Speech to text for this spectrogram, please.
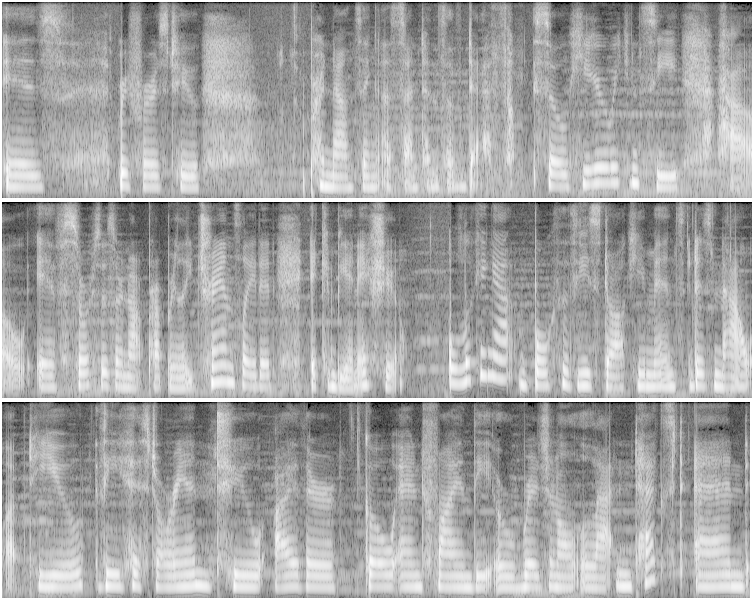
is refers to pronouncing a sentence of death. So here we can see how if sources are not properly translated, it can be an issue. Looking at both of these documents, it is now up to you, the historian, to either go and find the original Latin text and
